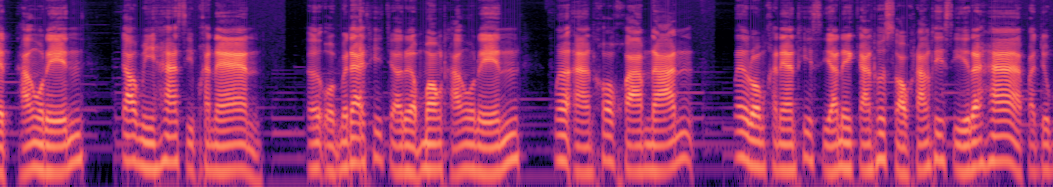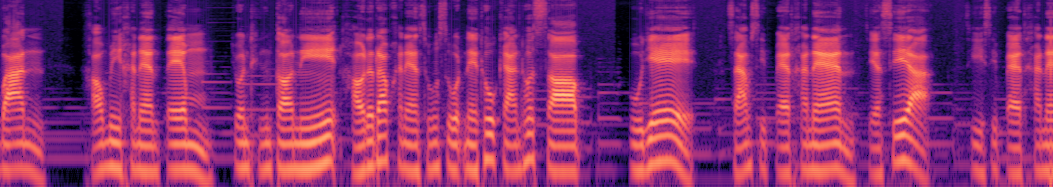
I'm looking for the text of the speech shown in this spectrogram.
7 ทางอรินเจ้ามี 50 คะแนน เธออดไม่ได้ที่จะเหลือบมองทางอรินเมื่ออ่านข้อความนั้น ไม่รวมคะแนนที่เสียในการทดสอบครั้งที่ 4 และ 5 ปัจจุบัน เขามีคะแนนเต็ม จนถึงตอนนี้เขาได้รับคะแนนสูงสุดในทุกการทดสอบ ปูเย่ 38 คะแนน เจียเซีย 48 คะแน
